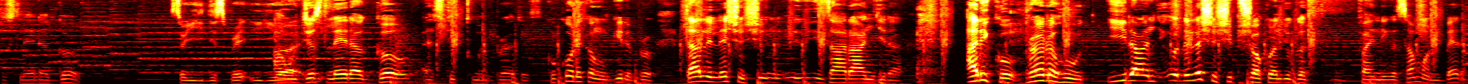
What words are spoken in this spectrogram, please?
Just let her go. So you display you I will just let her go and stick to my brothers. Kuko reka nkubwire bro that relationship izarangira ariko brotherhood irangi relationship ishobora kurangira uga finding someone better.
